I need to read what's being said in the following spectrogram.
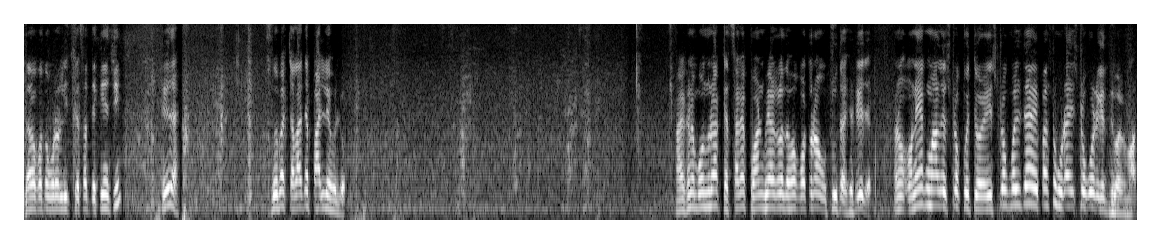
দেখো কত বড় লিচ কেসার দেখিয়েছি। ঠিক আছে? শুধু এবার চালাতে পারলে হলো। আর এখানে বন্ধুরা কেসারের কনভেয়ারগুলো দেখো কতটা উঁচুতে আছে, ঠিক আছে? মানে অনেক মাল স্টক করতে পারবে স্টক বলতে এই পাশটা গোটা স্টক করে রেখে দিতে পারবে মাল।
